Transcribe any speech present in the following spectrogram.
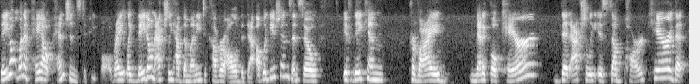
they don't want to pay out pensions to people, right? Like they don't actually have the money to cover all of the debt obligations. And so if they can provide medical care that actually is subpar care that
